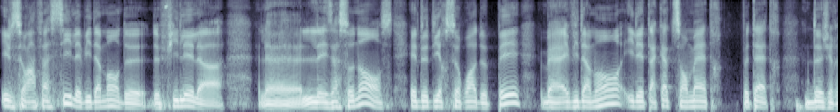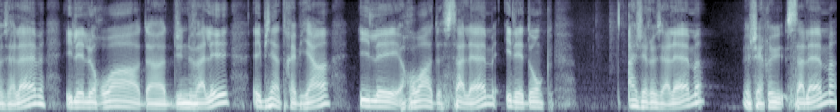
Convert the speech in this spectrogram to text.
il sera facile évidemment de, filer la, les assonances et de dire ce roi de paix, ben évidemment, il est à 400 mètres peut-être de Jérusalem, il est le roi d'une vallée, eh bien très bien, il est roi de Salem, il est donc à Jérusalem, Jérusalem.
